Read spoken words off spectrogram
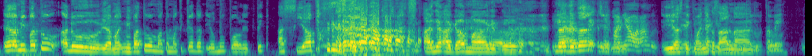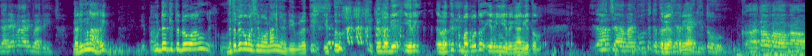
ya MIPA tuh aduh ya MIPA tuh matematika dan ilmu politik Asia enggak ya hanya agama gitu Enggak Iya, kita stigmanya orang Iya, ya, stigmanya ke sana gitu. Tapi nggak ada yang menarik berarti. Gak ada yang menarik. Udah gitu doang. Nah, tapi aku masih mau nanya di berarti itu yang tadi iring berarti tempatmu tuh iring-iringan gitu. Ya zamanku kita Teriak-teriak. bagian kayak gitu. Gak tahu kalau kalau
